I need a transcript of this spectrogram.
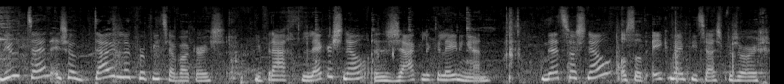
Nieuw 10 is ook duidelijk voor pizzabakkers. Je vraagt lekker snel een zakelijke lening aan. Net zo snel als dat ik mijn pizza's bezorg.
